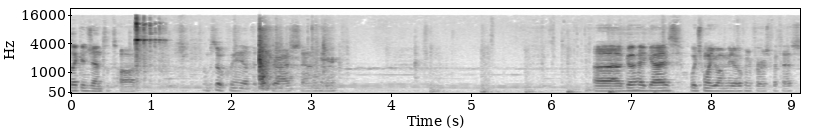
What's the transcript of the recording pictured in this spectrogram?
like a gentle toss. I'm still cleaning up the trash down here. Uh, go ahead, guys. Which one you want me to open first with this?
